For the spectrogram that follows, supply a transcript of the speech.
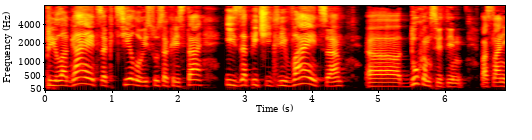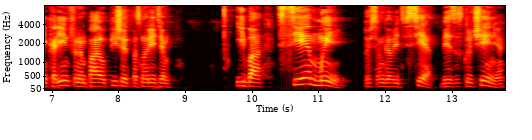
прилагается к телу Иисуса Христа и запечатлевается э, Духом Святым. Послание к Коринфянам Павел пишет, посмотрите, «Ибо все мы, То есть он говорит, все, без исключения,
